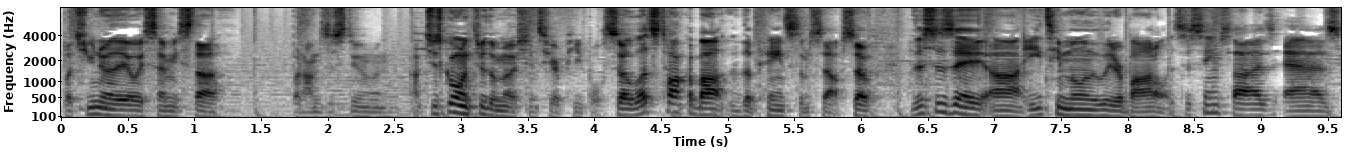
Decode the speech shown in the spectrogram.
But you know they always send me stuff. But I'm just doing, I'm just going through the motions here, people. So let's talk about the paints themselves. So this is a uh, 18 milliliter bottle. It's the same size as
